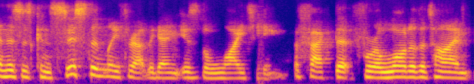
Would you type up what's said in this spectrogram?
and this is consistently throughout the game, is the lighting. The fact that for a lot of the time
